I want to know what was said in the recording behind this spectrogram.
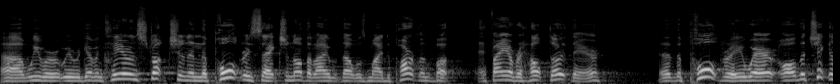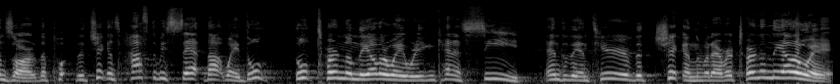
uh, we, were, we were given clear instruction in the poultry section, not that I, that was my department, but if I ever helped out there, uh, the poultry where all the chickens are, the, the chickens have to be set that way. Don't, don't turn them the other way where you can kind of see into the interior of the chicken, whatever. Turn them the other way.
